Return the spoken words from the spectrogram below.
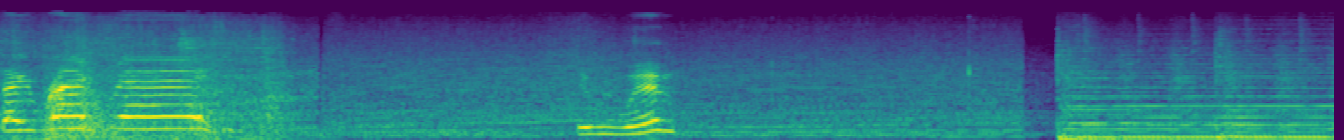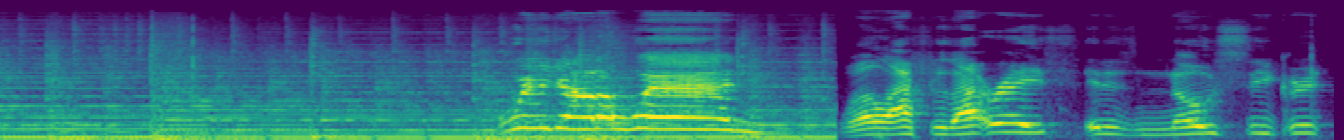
They wrecked me! Did we win? We gotta win! Well, after that race, it is no secret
